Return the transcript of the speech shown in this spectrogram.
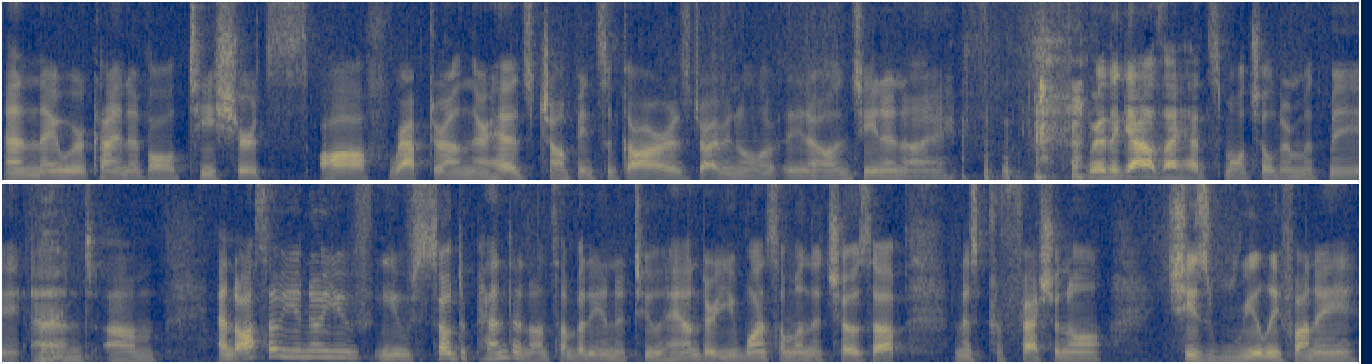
And they were kind of all t-shirts off, wrapped around their heads, chomping cigars, driving all over, you know, and Geena and I were the gals. I had small children with me and um, and also, you know, you've you're so dependent on somebody in a two-hander. You want someone that shows up and is professional. She's really funny.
